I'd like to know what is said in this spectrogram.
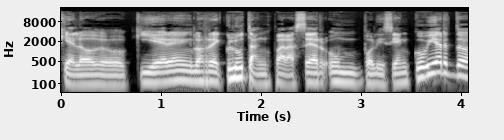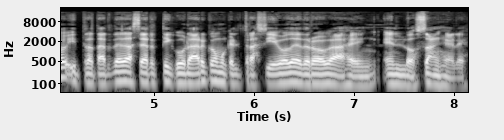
que lo quieren, lo reclutan para ser un policía encubierto y tratar de desarticular como que el trasiego de drogas en, en Los Ángeles.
